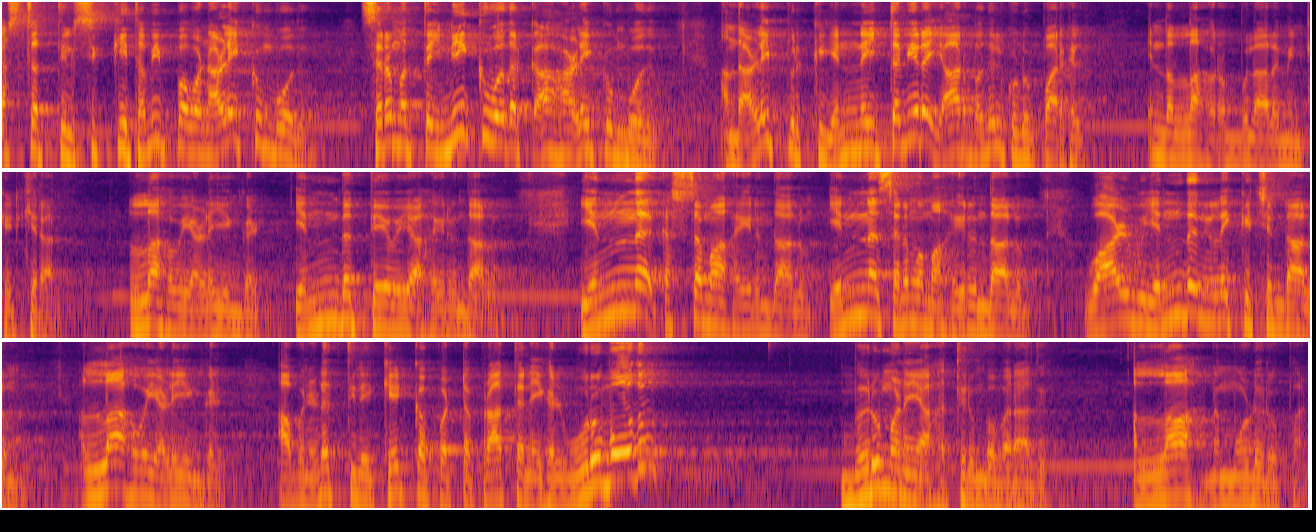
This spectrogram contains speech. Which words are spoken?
கஷ்டத்தில் சிக்கி தவிப்பவன் அழைக்கும் போது சிரமத்தை நீக்குவதற்காக அழைக்கும் போது அந்த அழைப்பிற்கு என்னை தவிர யார் பதில் கொடுப்பார்கள் என்று அல்லாஹ் ரப்புல் ஆலமீன் கேட்கிறான். அல்லாஹுவை அழையுங்கள் எந்த தேவையாக இருந்தாலும். என்ன கஷ்டமாக இருந்தாலும் என்ன சிரமமாக இருந்தாலும் வாழ்வு எந்த நிலைக்கு சென்றாலும் அல்லாஹுவை அழையுங்கள். அவனிடத்திலே கேட்கப்பட்ட பிரார்த்தனைகள் ஒருபோதும் வெறுமனையாக திரும்ப வராது. அல்லாஹ் நம்மோடு இருப்பான்.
